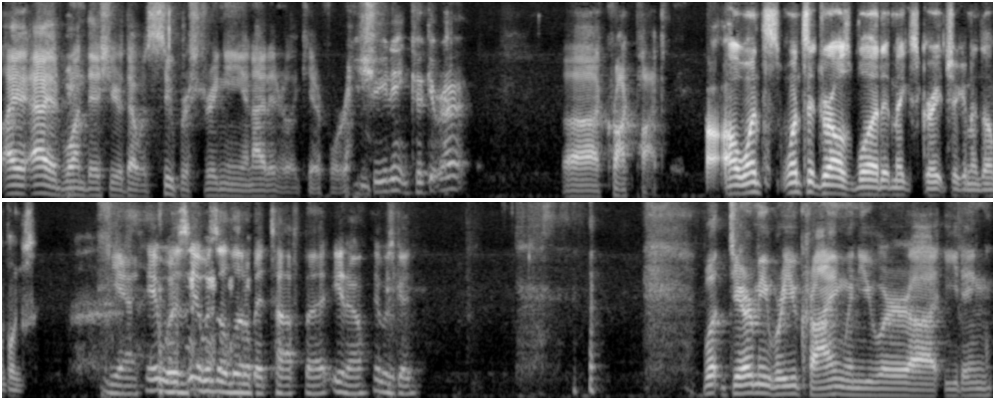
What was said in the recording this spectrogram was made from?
I, I had one this year that was super stringy and I didn't really care for You it. sure you didn't cook it right? Uh crock pot. Oh, once once it draws blood, it makes great chicken and dumplings. Yeah, it was it was a little bit tough, but you know it was good. What Jeremy, were you crying when you were uh eating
